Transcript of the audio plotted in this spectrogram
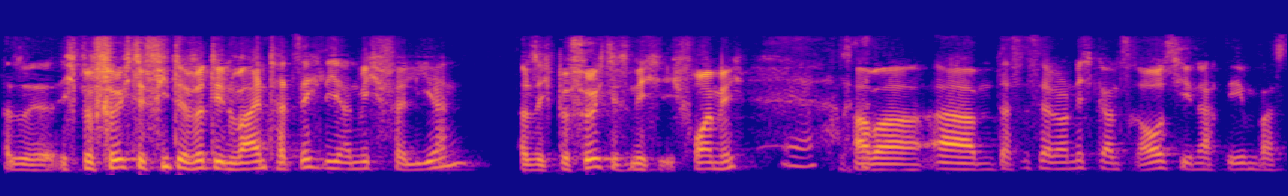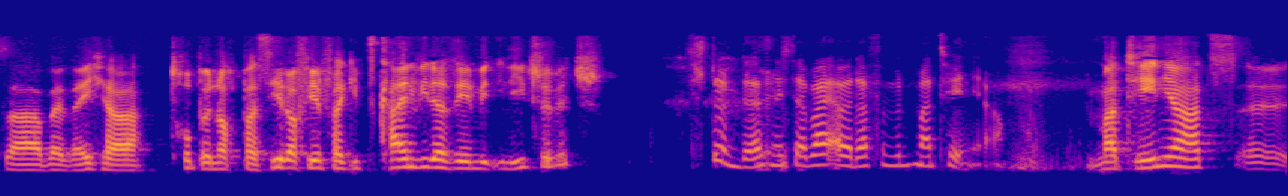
Also ich befürchte, Fiete wird den Wein tatsächlich an mich verlieren. Also ich befürchte es nicht, ich freue mich. Ja. Aber ähm, das ist ja noch nicht ganz raus, je nachdem, was da bei welcher Truppe noch passiert. Auf jeden Fall gibt es kein Wiedersehen mit Ilicevic. Stimmt, der ist nicht dabei, aber dafür mit Martenia. Martenia hat, äh,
